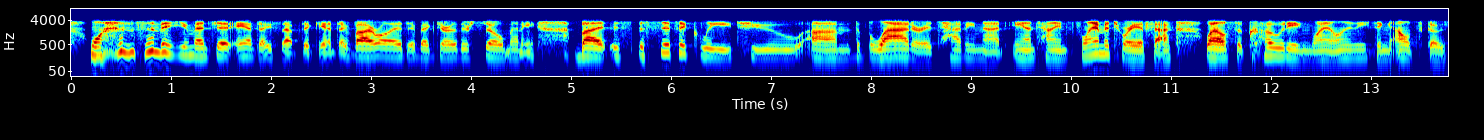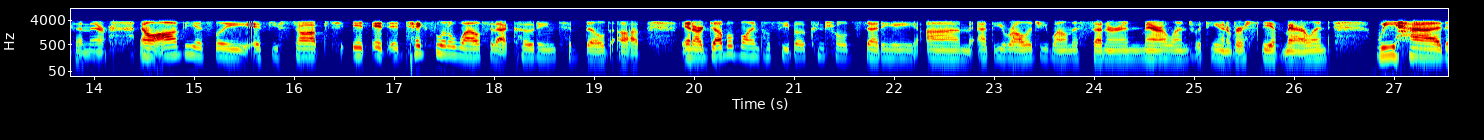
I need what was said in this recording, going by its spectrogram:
ones that you mentioned antiseptic, antiviral, antibacterial. There's so many. But specifically to um, the bladder, it's having that anti inflammatory effect while also coating while anything else goes in there. Now, obviously, if you stopped, it, it, it takes a little while for that coating to build up. In our double blind placebo controlled study, um, at the Urology Wellness Center in Maryland with the University of Maryland, we had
